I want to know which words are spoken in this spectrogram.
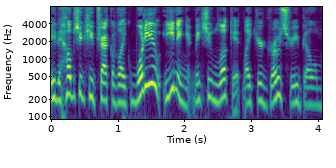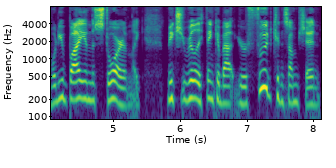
it, helps you keep track of like what are you eating? It makes you look at like your grocery bill and what do you buy in the store and like makes you really think about your food consumption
